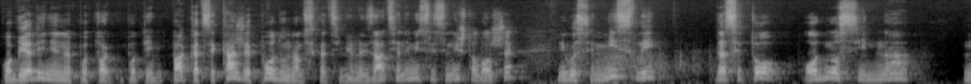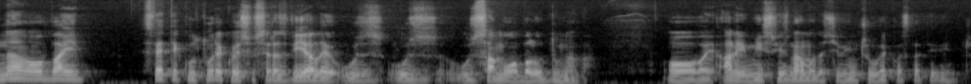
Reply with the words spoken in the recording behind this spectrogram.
objedinjene po, po tim. Pa kad se kaže podunavska civilizacija, ne misli se ništa loše, nego se misli da se to odnosi na, na ovaj sve te kulture koje su se razvijale uz, uz, uz samu obalu Dunava. Ovaj, ali mi svi znamo da će Vinča uvek ostati Vinča.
